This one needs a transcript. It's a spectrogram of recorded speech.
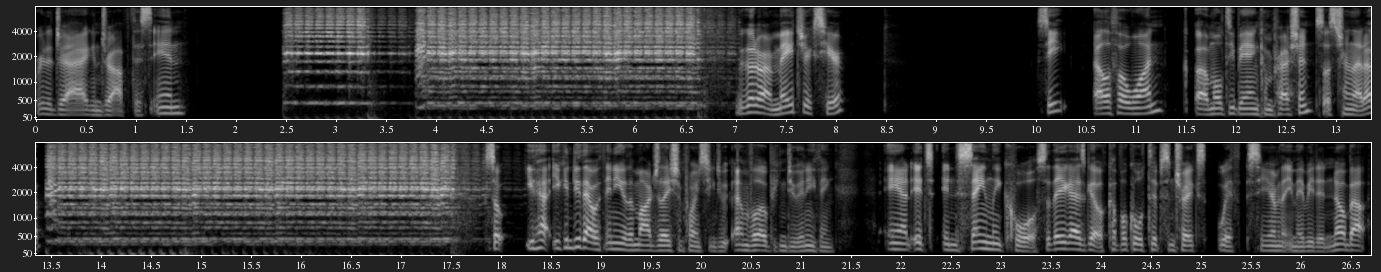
we're going to drag and drop this in. We go to our matrix here. See, LFO1, uh, multi-band compression. So let's turn that up. So you, you can do that with any of the modulation points. You can do envelope, you can do anything and it's insanely cool. So there you guys go. A couple cool tips and tricks with Serum that you maybe didn't know about.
